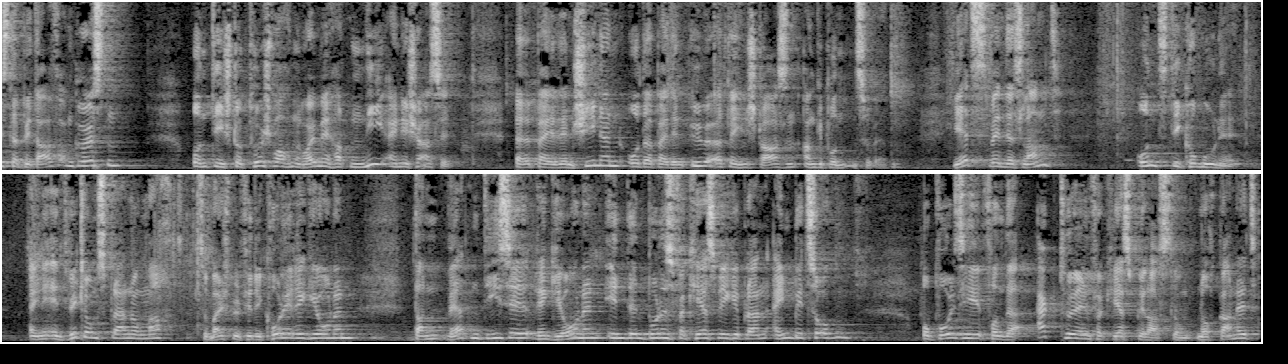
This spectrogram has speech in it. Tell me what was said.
ist der Bedarf am größten? Und die strukturschwachen Räume hatten nie eine Chance, äh, bei den Schienen oder bei den überörtlichen Straßen angebunden zu werden. Jetzt, wenn das Land und die Kommune eine Entwicklungsplanung macht, zum Beispiel für die Kohleregionen, dann werden diese Regionen in den Bundesverkehrswegeplan einbezogen, obwohl sie von der aktuellen Verkehrsbelastung noch gar nicht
